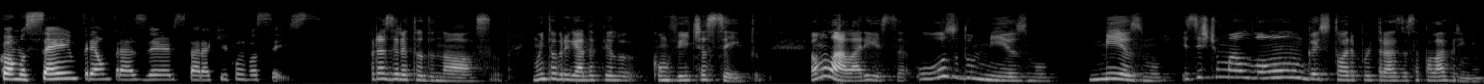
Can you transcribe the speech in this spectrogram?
Como sempre, é um prazer estar aqui com vocês. Prazer é todo nosso. Muito obrigada pelo convite aceito. Vamos lá, Larissa. O uso do mesmo, mesmo, existe uma longa história por trás dessa palavrinha.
